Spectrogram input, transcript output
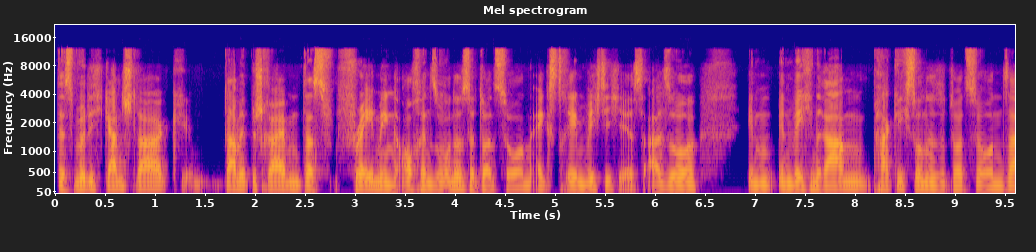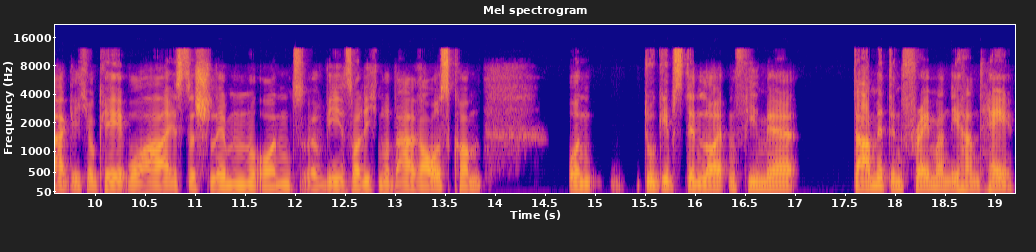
das würde ich ganz stark damit beschreiben, dass Framing auch in so einer Situation extrem wichtig ist. Also in, in welchen Rahmen packe ich so eine Situation? Sage ich, okay, boah, ist das schlimm und äh, wie soll ich nur da rauskommen? Und du gibst den Leuten viel mehr damit den Frame an die Hand, hey,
